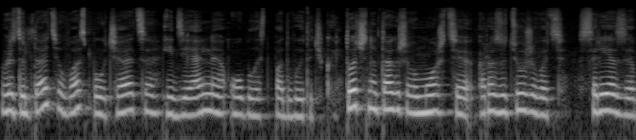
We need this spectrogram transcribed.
В результате у вас получается идеальная область под выточкой. Точно так же вы можете разутюживать срезы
